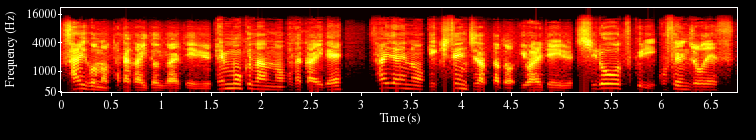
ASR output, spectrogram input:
最後の戦いと言われている天目山の戦いで最大の激戦地だったと言われている城を作り古戦場です。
